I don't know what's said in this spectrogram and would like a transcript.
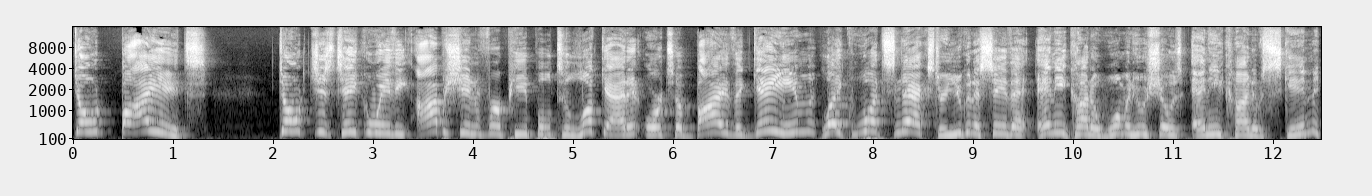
don't buy it. Don't just take away the option for people to look at it or to buy the game. Like, what's next? Are you going to say that any kind of woman who shows any kind of skin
